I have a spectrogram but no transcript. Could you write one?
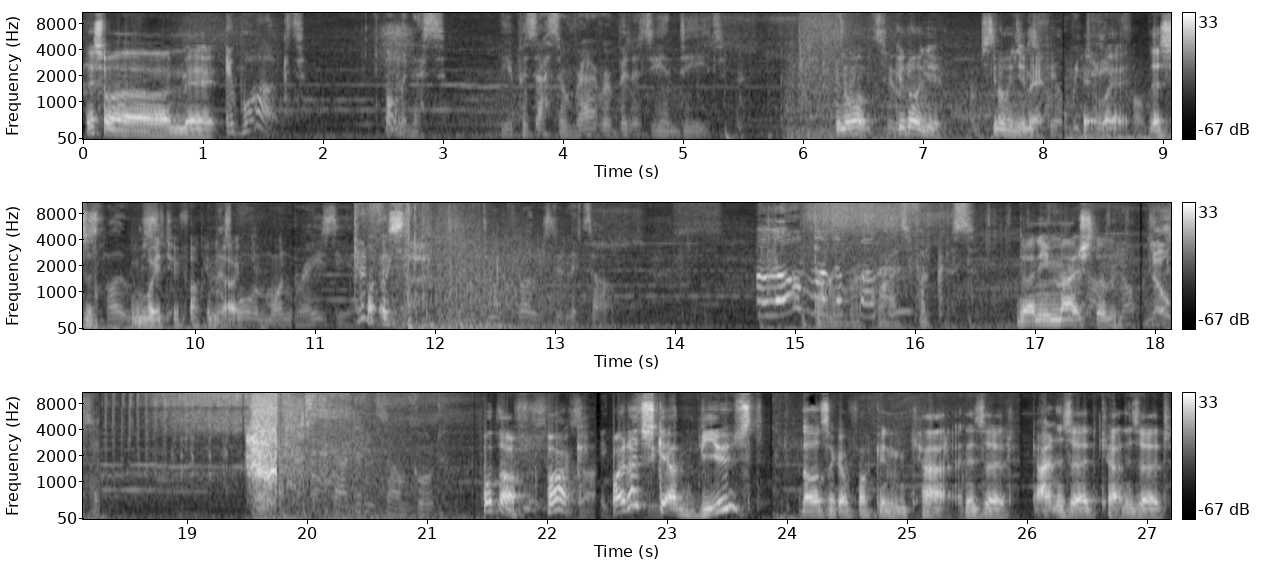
This one, mate. It worked! Ominis. You possess a rare ability indeed. You know what? Good on you. Good on you, mate. to feel we Okay, wait. This is way too fucking And dark. more than one brazier. What is that? When the door closed, it lit up. Hello, motherfucker. requires focus. Do I need to match them? Nope. That didn't sound good. What the fuck? Why did I just get abused? That was like a fucking cat in his head. Cat in his head, cat in his head.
